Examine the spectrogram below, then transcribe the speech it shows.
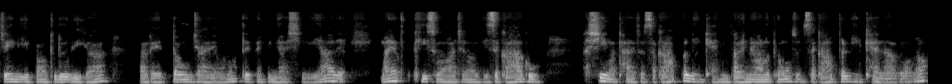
ကျင်းဒီပေါင်သူတို့တွေကဗါလဲတုံးကြရပေါ့နော်သိပ္ပံပညာရှင်တွေရတဲ့ mind of key ဆိုတာကျွန်တော်ဒီစကားကိုအရှိမထိုင်ဆိုစကားပလင်ခံဗါလဲမြန်မာလိုပြောလို့ဆိုစကားပလင်ခံတာပေါ့နော်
